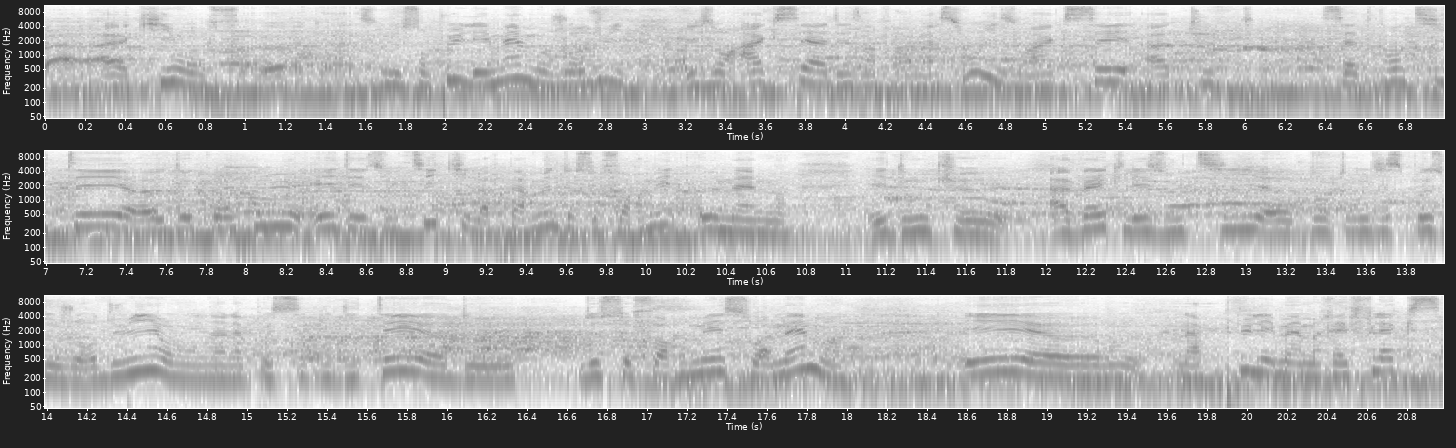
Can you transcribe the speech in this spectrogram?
à, qui on euh, ne sont plus les mêmes aujourd'hui. Ils ont accès à des informations, ils ont accès à toutes cette quantité euh, de contenu et des outils qui leur permettent de se former eux-mêmes. Et donc, avec les outils dont on dispose aujourd'hui, on a la possibilité de, de se former soi-même et on n'a plus les mêmes réflexes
